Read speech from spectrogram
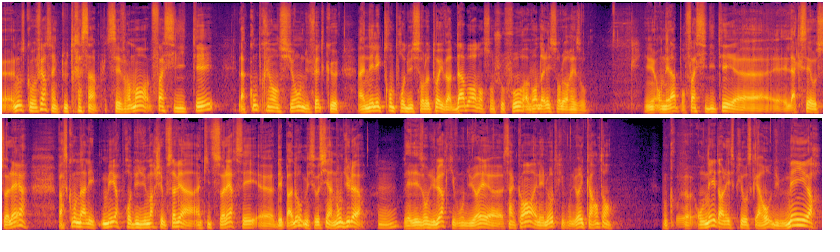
Euh, nous, ce qu'on veut faire, c'est un truc très simple. C'est vraiment faciliter la compréhension du fait qu'un électron produit sur le toit, il va d'abord dans son chauffe-eau avant d'aller sur le réseau. Et on est là pour faciliter euh, l'accès au solaire parce qu'on a les meilleurs produits du marché. Vous savez, un, kit solaire, c'est euh, des panneaux, mais c'est aussi un onduleur. Mhm. Vous avez des onduleurs qui vont durer 5 ans et les nôtres qui vont durer 40 ans. Donc euh, on est dans l'esprit Oscaro du meilleur,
